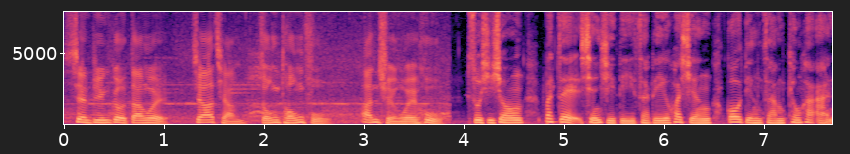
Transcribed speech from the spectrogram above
宪兵各单位加强总统府安全维护。事实上，八节先是第十二发生固定站恐吓案，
